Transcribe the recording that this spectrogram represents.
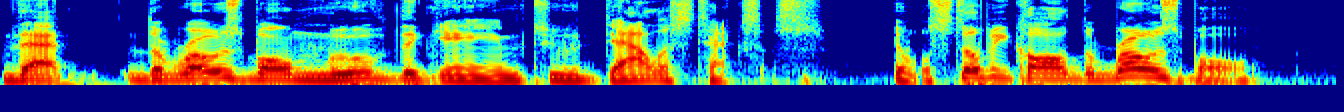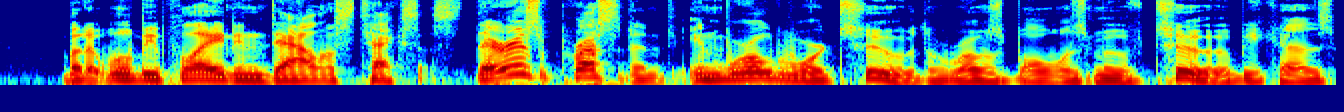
that the Rose Bowl moved the game to Dallas, Texas. It will still be called the Rose Bowl, but it will be played in Dallas, Texas. There is a precedent in World War II, the Rose Bowl was moved to because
